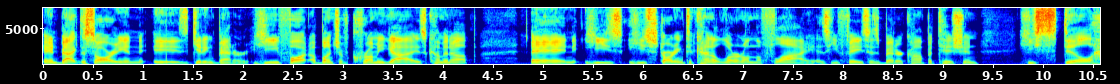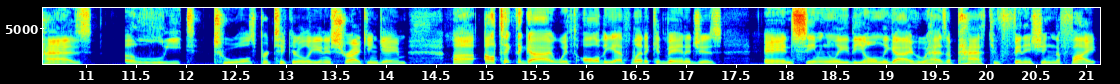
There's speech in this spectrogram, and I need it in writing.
And Baghdasaryan is getting better. He fought a bunch of crummy guys coming up, and he's he's starting to kind of learn on the fly as he faces better competition. He still has elite tools, particularly in his striking game. Uh, I'll take the guy with all the athletic advantages and seemingly the only guy who has a path to finishing the fight.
